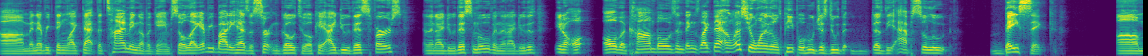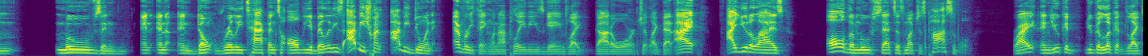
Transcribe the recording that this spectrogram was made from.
um and everything like that the timing of a game so like everybody has a certain go to okay i do this first and then i do this move and then i do this you know all, all the combos and things like that unless you're one of those people who just do the does the absolute basic um moves and and and and don't really tap into all the abilities. I be trying I be doing everything when I play these games like God of War and shit like that. I I utilize all the move sets as much as possible, right? And you could you could look at like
